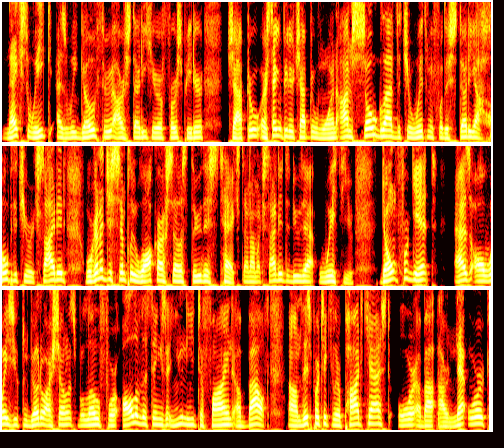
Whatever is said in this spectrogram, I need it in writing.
next week as we go through our study here of First Peter chapter or Second Peter chapter 1. I'm so glad that you're with me for the study. I hope that you're excited. We're going to just simply walk ourselves through this text and I'm excited to do that with you. Don't forget As always, you can go to our show notes below for all of the things that you need to find about um, this particular podcast or about our network.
